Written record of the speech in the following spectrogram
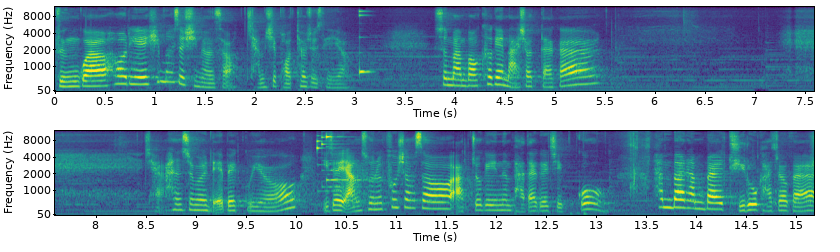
등과 허리에 힘을 쓰시면서 잠시 버텨주세요. 숨 한번 크게 마셨다가 자, 한숨을 내뱉고요. 이제 양손을 푸셔서 앞쪽에 있는 바닥을 짚고 한 발 한 발 뒤로 가져가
